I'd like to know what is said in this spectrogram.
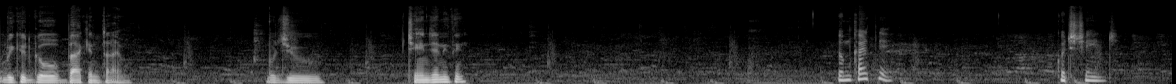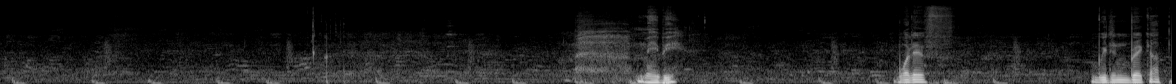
we could go back in time. Would you change anything? तुम करते कुछ change Maybe. What if we didn't break up?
